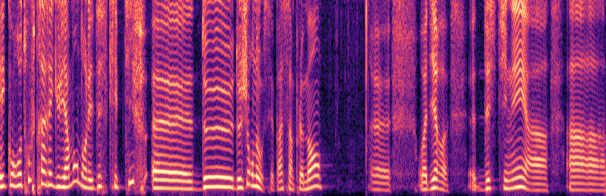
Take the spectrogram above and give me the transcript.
et qu'on retrouve très régulièrement dans les descriptifs euh, de, de journaux. C'est pas simplement euh, on va dire, euh, destiné à, à,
